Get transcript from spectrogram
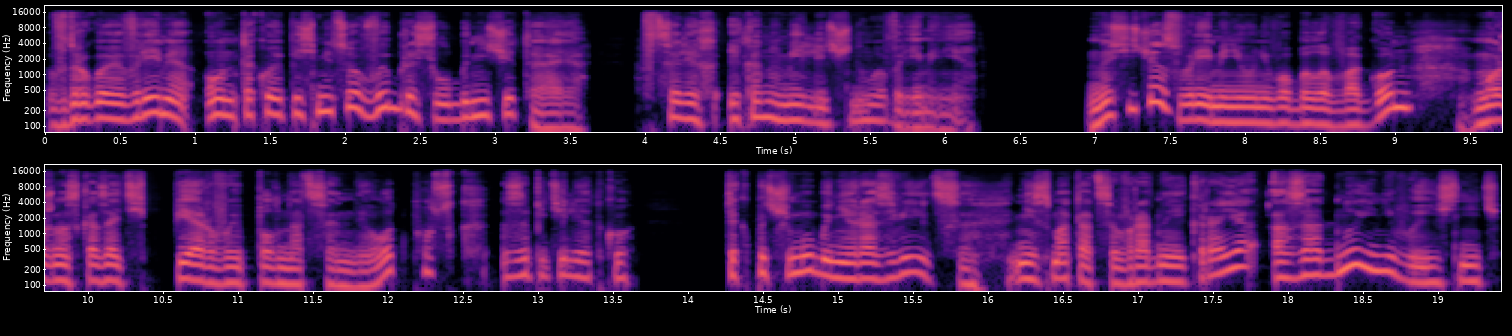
В другое время он такое письмецо выбросил бы, не читая, в целях экономии личного времени. Но сейчас времени у него было вагон, можно сказать, первый полноценный отпуск за пятилетку. Так почему бы не развеяться, не смотаться в родные края, а заодно и не выяснить,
